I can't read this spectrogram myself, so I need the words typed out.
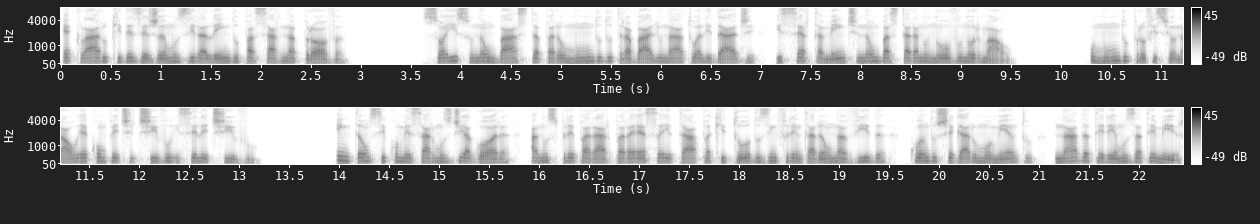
é claro que desejamos ir além do passar na prova. Só isso não basta para o mundo do trabalho na atualidade, e certamente não bastará no novo normal. O mundo profissional é competitivo e seletivo. Então, se começarmos de agora, a nos preparar para essa etapa que todos enfrentarão na vida, quando chegar o momento, nada teremos a temer.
